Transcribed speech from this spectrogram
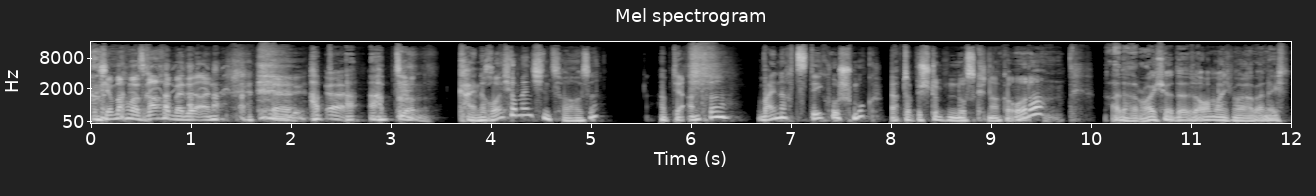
Ja, machen wir das Rachermännel an. Äh, habt, Ja. ha- habt ihr keine Räuchermännchen zu Hause? Habt ihr andere Weihnachtsdeko, Schmuck? Ihr habt doch bestimmt einen Nussknacker, oder? Ah, der räuchert das auch manchmal, aber nicht.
